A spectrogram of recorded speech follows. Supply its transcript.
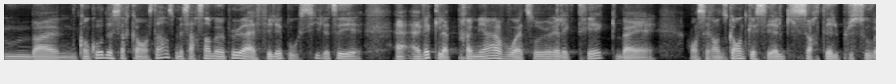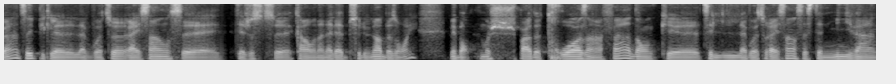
Ben, concours de circonstances, mais ça ressemble un peu à Philippe aussi. Là, avec la première voiture électrique, ben, on s'est rendu compte que c'est elle qui sortait le plus souvent, puis que la, voiture à essence euh, était juste euh, quand on en avait absolument besoin. Mais bon, moi, je suis père de trois enfants, donc euh, la voiture à essence, c'était une minivan.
